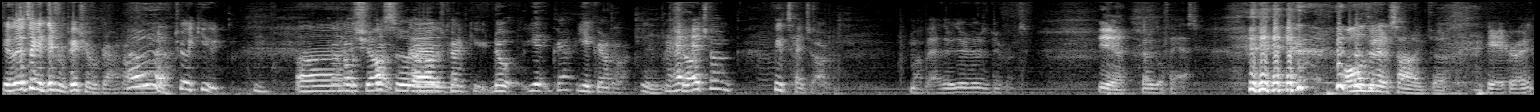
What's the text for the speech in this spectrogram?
It's, it's like a different picture of a groundhog. Oh, yeah. it's really cute. Uh, she also groundhog is kind of cute. No, yeah, ground, yeah, groundhog. Mm, He- hedgehog. I think it's hedgehog. My bad. There, there, there's a difference. yeah. Gotta go fast. All of Sonic though. Yeah, right.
